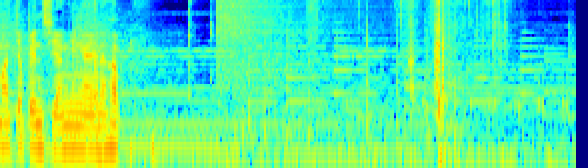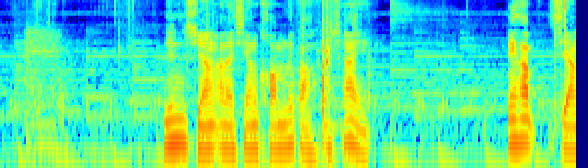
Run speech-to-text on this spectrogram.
มันจะเป็นเสียงยังไงนะครับยินเสียงอะไรเสียงคอมหรือเปล่าไม่ใช่ นี่ครับเสียง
